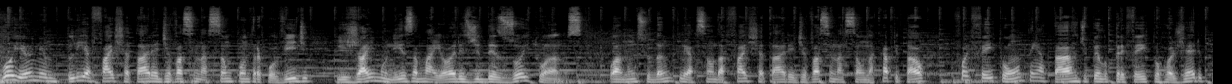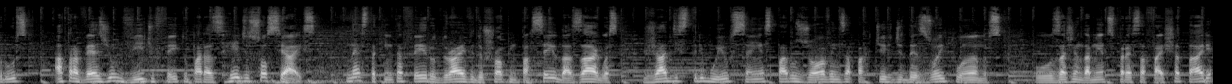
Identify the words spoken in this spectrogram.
Goiânia amplia a faixa etária de vacinação contra a Covid e já imuniza maiores de 18 anos. O anúncio da ampliação da faixa etária de vacinação na capital foi feito ontem à tarde pelo prefeito Rogério Cruz através de um vídeo feito para as redes sociais. Nesta quinta-feira, o drive do Shopping Passeio das Águas já distribuiu senhas para os jovens a partir de 18 anos. Os agendamentos para essa faixa etária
